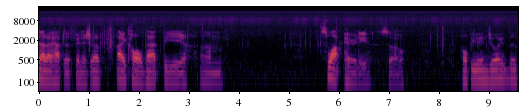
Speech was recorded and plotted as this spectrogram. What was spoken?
that I have to finish up. I call that the um, swap parity. So, hope you enjoyed the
